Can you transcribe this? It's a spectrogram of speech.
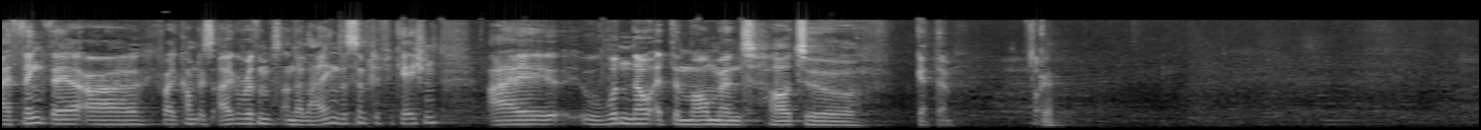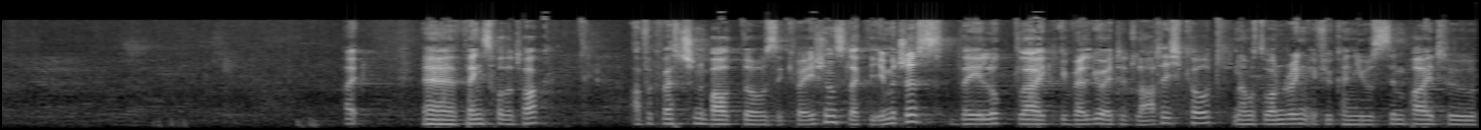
I think there are quite complex algorithms underlying the simplification. I wouldn't know at the moment how to get them. Sorry. Okay. Uh, thanks for the talk. I have a question about those equations, like the images. They look like evaluated LaTeX code, and I was wondering if you can use SymPy to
